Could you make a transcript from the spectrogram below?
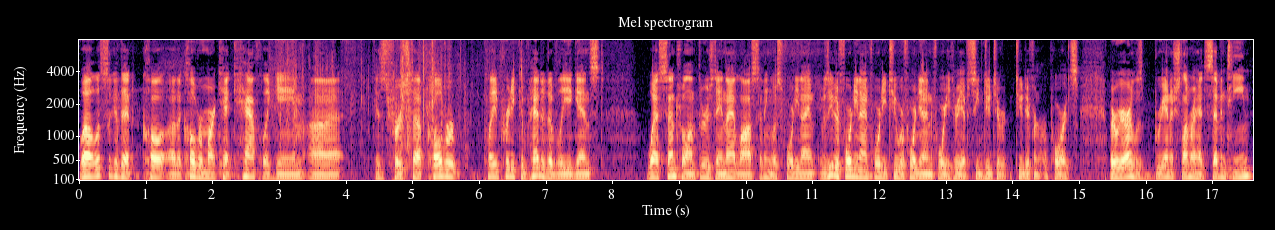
Well, let's look at that. Cul- uh, the Culver Marquette Catholic game uh, is first up. Culver played pretty competitively against West Central on Thursday night. Lost, I think it was 49. It was either 49-42 or 49-43. I've seen two, two different reports. But regardless, Brianna Schlemmer had 17.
